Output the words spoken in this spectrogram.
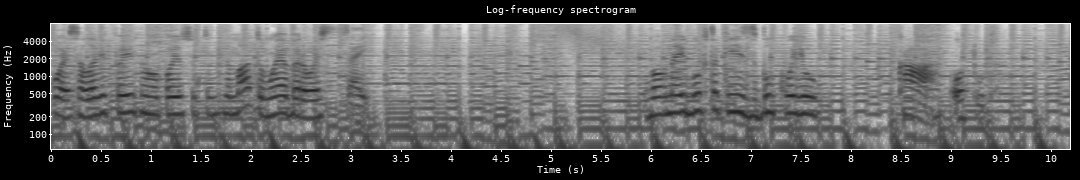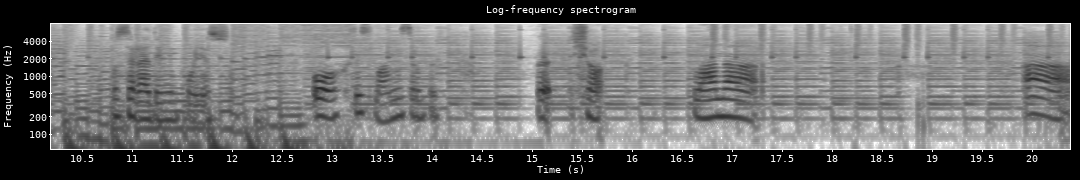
пояс, але відповідного поясу тут нема, тому я беру ось цей. Бо в неї був такий з буквою К отут. Посередині поясу. О, хтось лану зробив. Е, що? Лана. А,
